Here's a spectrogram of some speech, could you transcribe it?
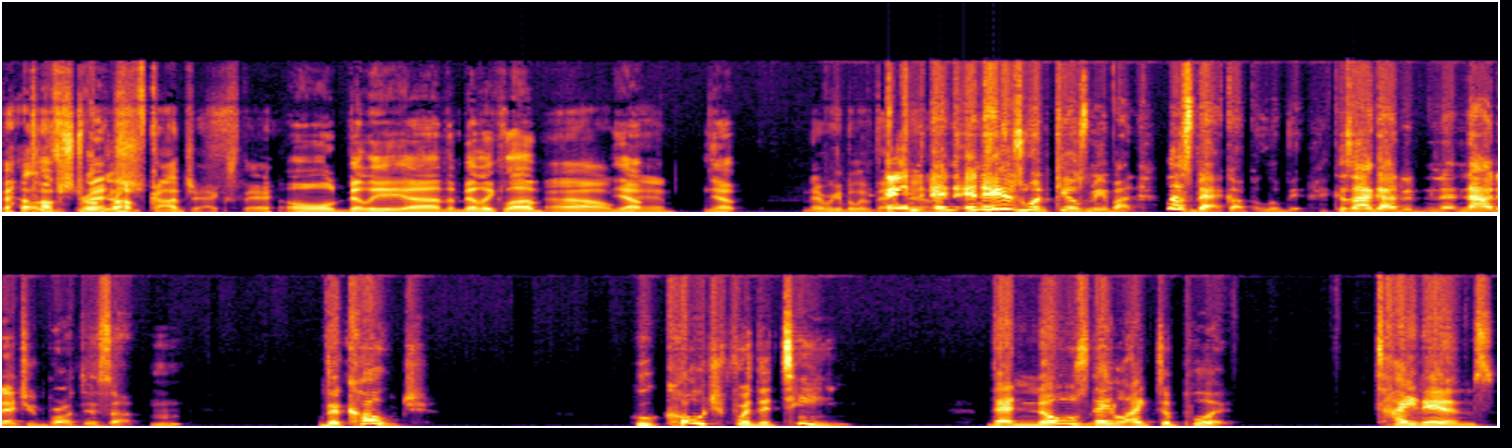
that was tough stretch. Rough contracts there. Old Billy, uh, the Billy Club. Oh Yep. man, Yep. never gonna believe that And, and and here's what kills me about it. Let's back up a little bit because I got to now that you brought this up. Hmm? The coach who coached for the team that knows they like to put tight ends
